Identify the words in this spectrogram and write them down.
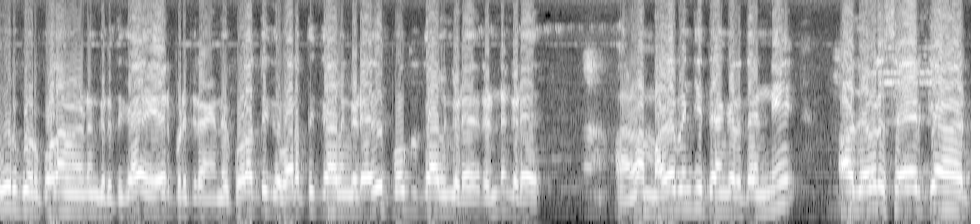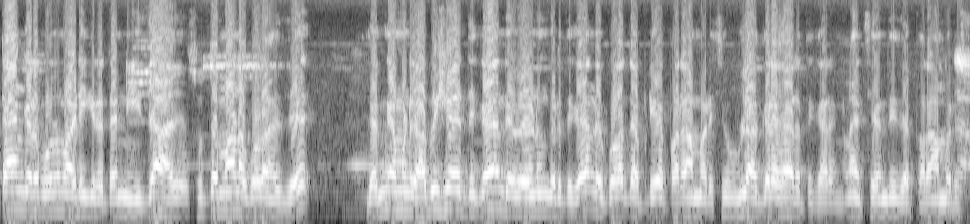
ஊருக்கு ஒரு குளம் வேணுங்கிறதுக்காக ஏற்படுத்துறாங்க இந்த குளத்துக்கு வரத்துக்கு காலம் கிடையாது போக்கு காலம் கிடையாது ரெண்டும் கிடையாது. அதனால மழை பெஞ்சு தேங்குற தண்ணி அதை விட செயற்கை டேங்கர் மூலமா அடிக்கிற தண்ணி இதுதான் சுத்தமான குளம் இது. கங்கைமனுக்கு அபிஷேகத்துக்காக இந்த வேணுங்கிறதுக்காக அந்த குளத்தை அப்படியே பராமரிச்சு உள்ள அக்ரஹாரத்துக்காரங்க எல்லாம் சேர்ந்து இதை பராமரிச்சு.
